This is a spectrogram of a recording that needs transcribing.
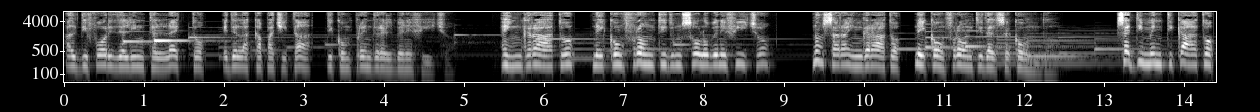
al di fuori dell'intelletto e della capacità di comprendere il beneficio. È ingrato nei confronti di un solo beneficio? Non sarà ingrato nei confronti del secondo. S'è dimenticato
